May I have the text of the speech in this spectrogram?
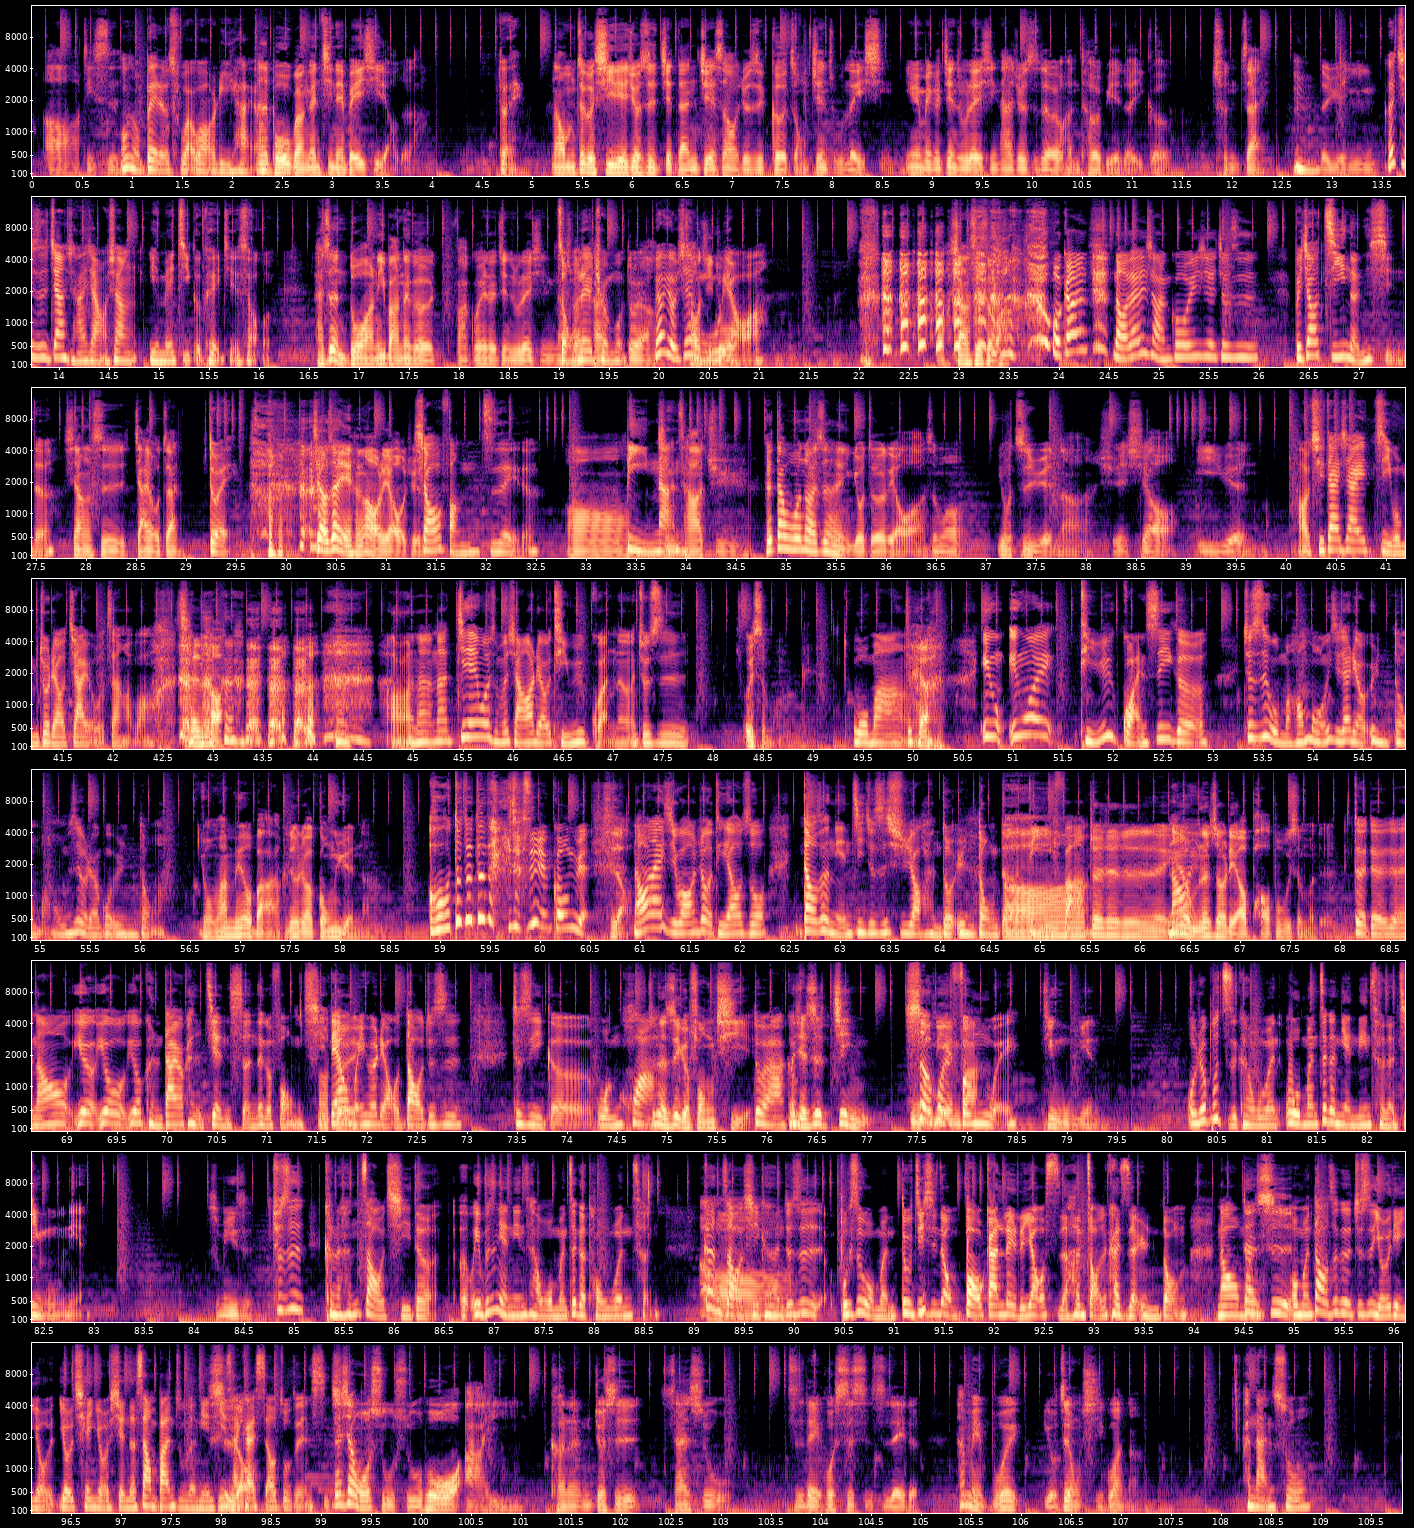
哦，第四。我怎么背得出来？我好厉害啊！但是博物馆跟纪念碑一起聊的啦。对。那我们这个系列就是简单介绍，就是各种建筑类型，因为每个建筑类型它就是都有很特别的一个。存在嗯的原因，可其实这样想一想，好像也没几个可以介绍了，还是很多啊。你把那个法规的建筑类型种类全部对啊，然后有些很无聊啊。像是什么？我刚刚脑袋想过一些，就是比较机能型的，像是加油站。对，加油站也很好聊，我觉得消防之类的哦，避难警察局，可大部分都还是很有得聊啊，什么幼稚园啊、学校、医院。好，期待下一季，我们就聊加油站，好不好？很好。好，那那今天为什么想要聊体育馆呢？就是为什么？我吗？对啊，因为因为体育馆是一个，就是我们好像某一直在聊运动嘛，我们是有聊过运动啊？有吗？没有吧？可能有聊公园啊。哦，对对对对，就是一个公园。是啊、哦。然后那一集王就有提到说，到这个年纪就是需要很多运动的地方。哦、对对对对对。因为我们那时候聊跑步什么的。对对对，然后又又又可能大家要开始健身那个风气，哦、等下我们也会聊到，就是就是一个文化，真的是一个风气。对啊，而且是近社会氛围，近五年。我觉得不止，可能我们我们这个年龄层的近五年。什么意思？就是可能很早期的，呃，也不是年龄层，我们这个同温层。更早期可能就是不是我们妒忌是那种爆肝类的要死，很早就开始在运动，然后我们但是我们到这个就是有一点有有钱有闲的上班族的年纪才开始要做这件事情。但像我叔叔或我阿姨，可能就是三十五之类或四十之类的，他们也不会有这种习惯啊。很难说，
